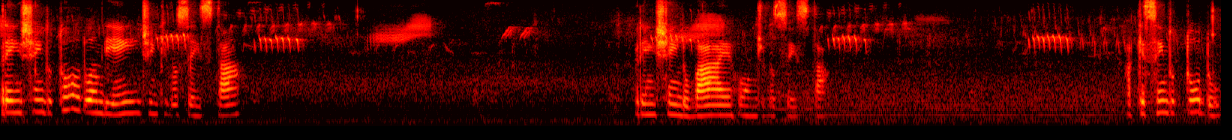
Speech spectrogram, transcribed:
preenchendo todo o ambiente em que você está. preenchendo o bairro onde você está, aquecendo tudo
